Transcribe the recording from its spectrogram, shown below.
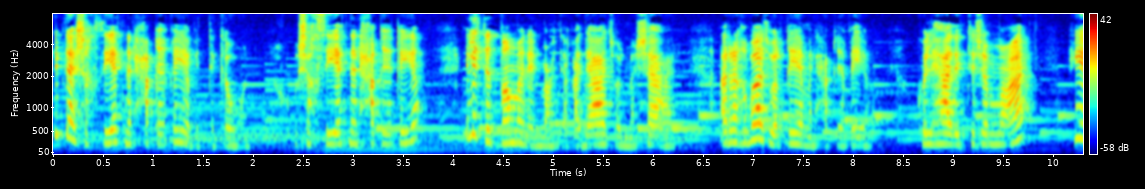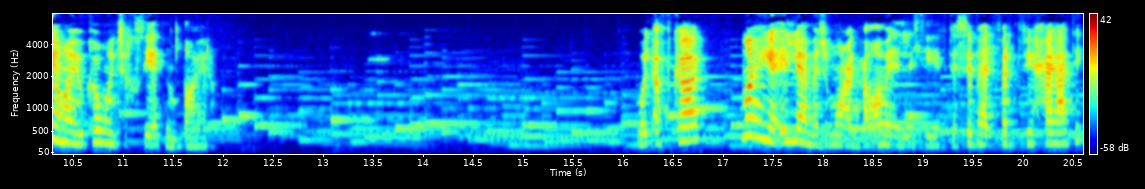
تبدأ شخصيتنا الحقيقية بالتكون. وشخصيتنا الحقيقية اللي تتضمن المعتقدات والمشاعر الرغبات والقيم الحقيقية. كل هذه التجمعات هي ما يكون شخصيتنا الظاهرة. والأفكار ما هي إلا مجموع العوامل التي يكتسبها الفرد في حياته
